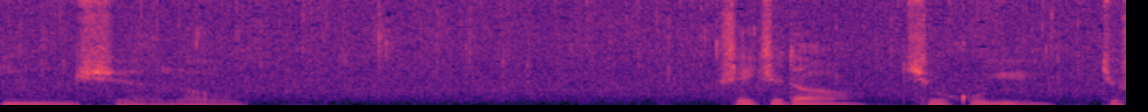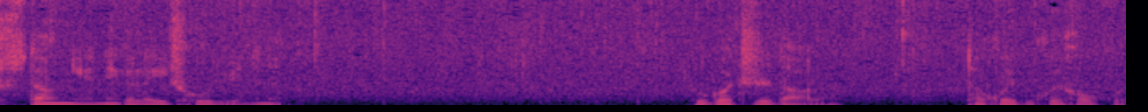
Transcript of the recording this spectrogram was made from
听雪楼，谁知道秋呼玉就是当年那个雷楚云呢？如果知道了，他会不会后悔？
